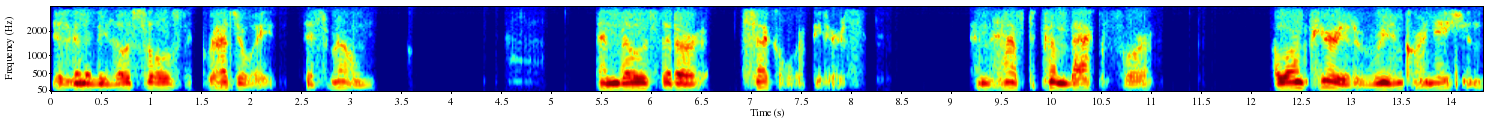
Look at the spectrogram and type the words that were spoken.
There's going to be those souls that graduate this realm and those that are cycle repeaters and have to come back for a long period of reincarnations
